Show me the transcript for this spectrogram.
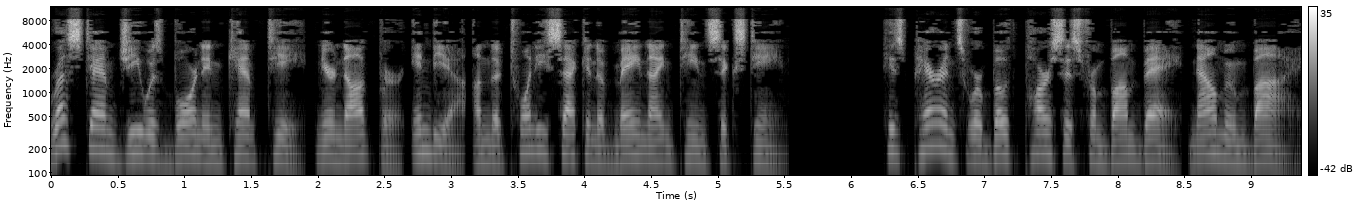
Rustamji was born in Kamptee, near Nagpur India on the 22nd of May 1916. His parents were both Parsis from Bombay now Mumbai.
